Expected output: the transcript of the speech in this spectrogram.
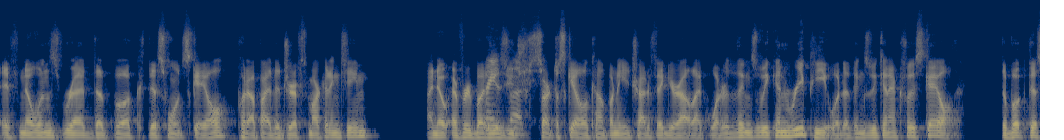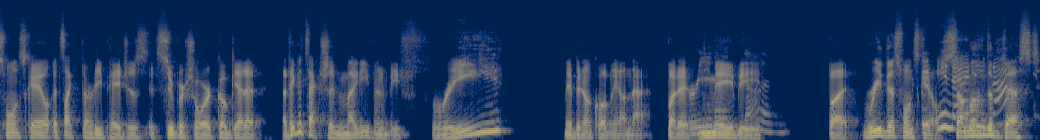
If no one's read the book, This Won't Scale, put out by the Drift marketing team, I know everybody, Great as book. you start to scale a company, you try to figure out like what are the things we can repeat? What are the things we can actually scale? The book, This Won't Scale, it's like 30 pages. It's super short. Go get it. I think it's actually might even be free. Maybe don't quote me on that, but it may be. But read This Won't Scale. Some of the best,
